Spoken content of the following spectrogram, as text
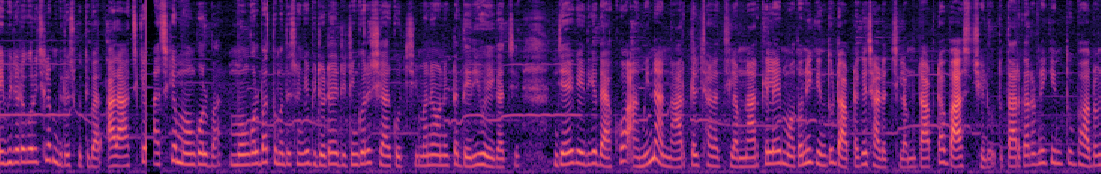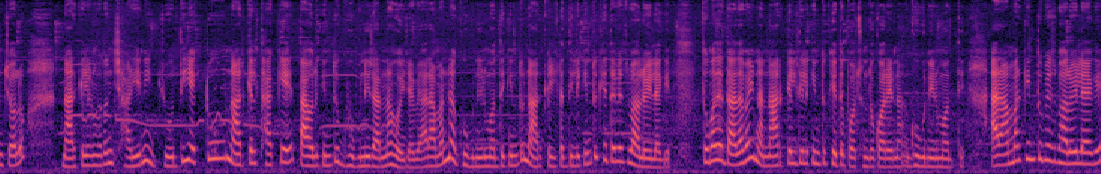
এই ভিডিওটা করেছিলাম বৃহস্পতিবার আর আজকে আজকে মঙ্গলবার। মঙ্গলবার তোমাদের সঙ্গে ভিডিওটা এডিটিং করে শেয়ার করছি মানে অনেকটা দেরি হয়ে গেছে। যাই হোক, এইদিকে দেখো, আমি না নারকেল ছাড়াচ্ছিলাম। নারকেলের মতনই কিন্তু ডাবটাকে ছাড়াচ্ছিলাম। ডাবটা বাস ছিল, তো তার কারণেই কিন্তু ভাবলাম, চলো নারকেলের মতন ছাড়িয়ে নিই। যদি একটু নারকেল থাকে, তাহলে কিন্তু ঘুগনি রান্না হয়ে যাবে। আর আমার না ঘুগনির মধ্যে কিন্তু নারকেলটা দিলে কিন্তু খেতে বেশ ভালোই লাগে। তোমাদের দাদাভাই না নারকেল দিলে কিন্তু খেতে পছন্দ করে না ঘুগনির মধ্যে। আর আমার কিন্তু বেশ ভালোই লাগে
